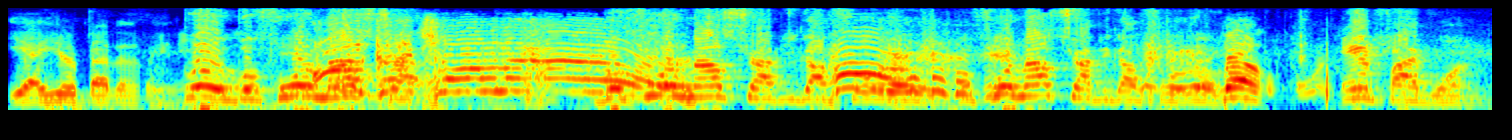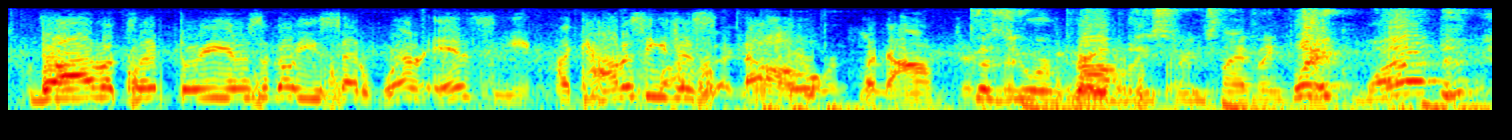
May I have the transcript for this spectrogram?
Yeah, you're better than me. Bro, before Oh, Mousetrap, before Mousetrap, you got 4-0. Before Mousetrap, you got 4-0. Bro, And 5-1. Bro, I have a clip three years ago. You said, "Where is he?" Like, how does he just know? Like. I'm just Because you were probably stream sniping. Like, what?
